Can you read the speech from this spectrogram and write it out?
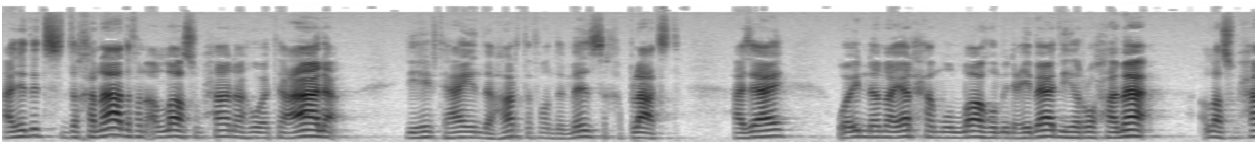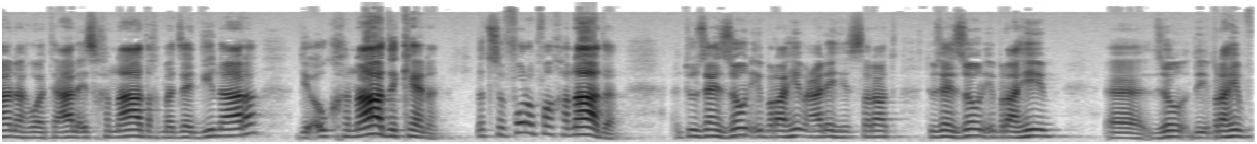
Hij zei, dit is de genade van Allah subhanahu wa ta'ala. Die heeft hij in de harten van de mensen geplaatst. Hij zei, وإنما يرحم الله من عباده الرحماء. الله سبحانه وتعالى إس خنادخ ما زين دينارا دي أوك خنادة كان ده تصفورم فان خنادة أنتو زين زون إبراهيم عليه الصلاة تو زين زون إبراهيم آه، زون دي إبراهيم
